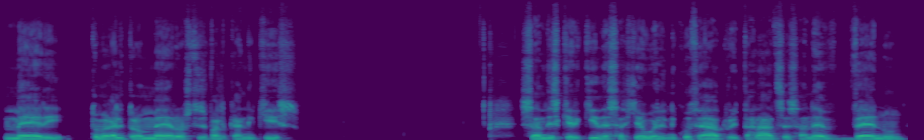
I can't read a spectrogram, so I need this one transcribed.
μέρη, το μεγαλύτερο μέρος της Βαλκανικής. Σαν τις κερκίδες αρχαίου ελληνικού θεάτρου οι ταράτσες ανεβαίνουν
